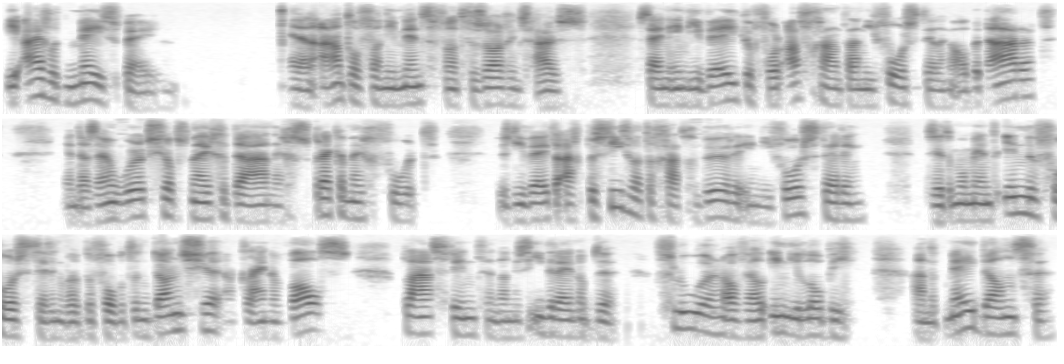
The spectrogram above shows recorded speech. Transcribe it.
die eigenlijk meespelen. En een aantal van die mensen van het verzorgingshuis zijn in die weken voorafgaand aan die voorstelling al benaderd. En daar zijn workshops mee gedaan en gesprekken mee gevoerd. Dus die weten eigenlijk precies wat er gaat gebeuren in die voorstelling. Er zit een moment in de voorstelling waar bijvoorbeeld een dansje, een kleine wals plaatsvindt. En dan is iedereen op de vloer, ofwel in die lobby, aan het meedansen.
